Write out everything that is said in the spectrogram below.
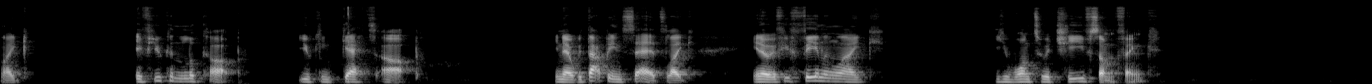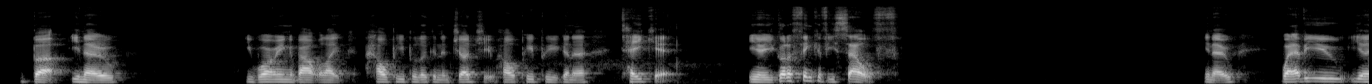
like, if you can look up, you can get up. You know, with that being said, like, you know, if you're feeling like you want to achieve something, but you know you're worrying about like how people are going to judge you how people are going to take it. You know you've got to think of yourself. You know wherever you you know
